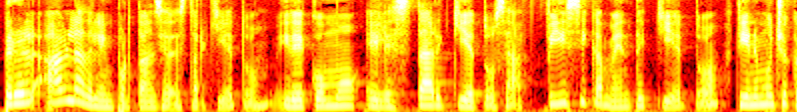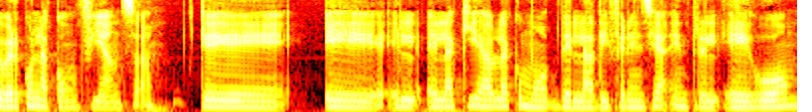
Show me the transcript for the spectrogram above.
Pero él habla de la importancia de estar quieto y de cómo el estar quieto, o sea, físicamente quieto, tiene mucho que ver con la confianza, que eh, él, él, aquí habla como de la diferencia entre el ego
